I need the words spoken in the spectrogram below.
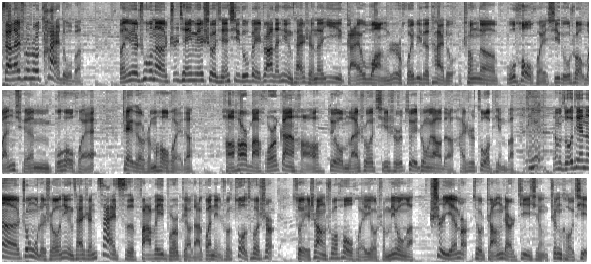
再来说说态度吧。本月初呢，之前因为涉嫌吸毒被抓的宁财神呢，一改往日回避的态度，称呢不后悔吸毒，说完全不后悔。这个有什么后悔的？好好把活儿干好，对我们来说，其实最重要的还是作品吧。那么昨天呢，中午的时候，宁财神再次发微博表达观点，说做错事儿，嘴上说后悔有什么用啊？是爷们儿就长点记性，争口气，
